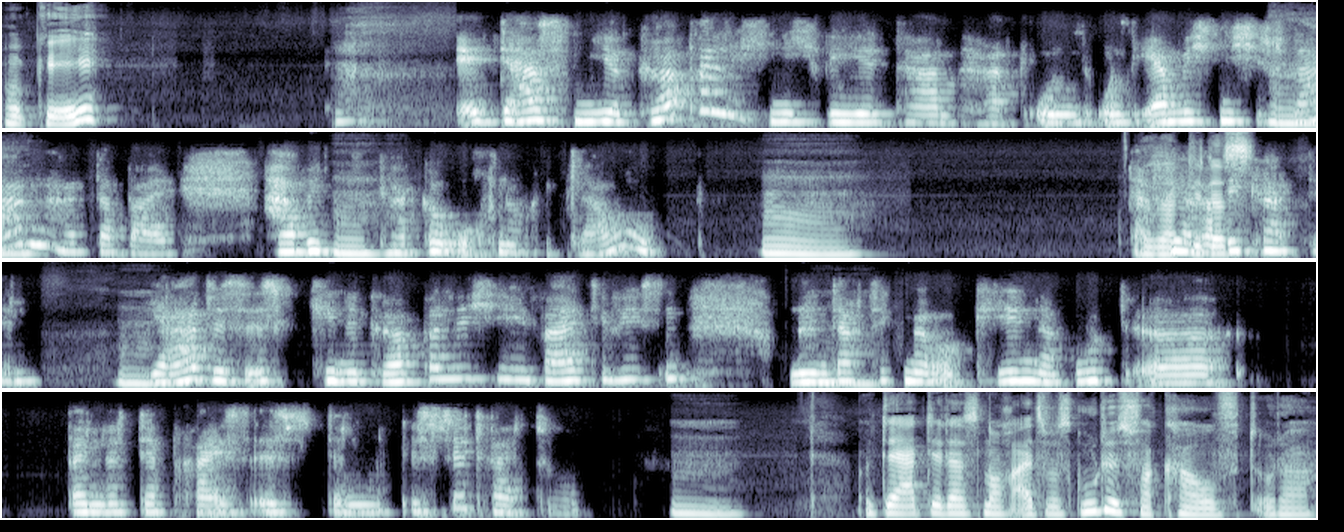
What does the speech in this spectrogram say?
Okay. Äh, dass mir körperlich nicht wehgetan hat und, und er mich nicht mhm. geschlagen hat dabei, habe ich die mhm. Kacke auch noch geglaubt. Mhm. Also Dafür habe ich halt den, Mhm. Ja, das ist keine körperliche Gewalt gewesen. Und dann dachte ich mir, okay, na gut, äh, wenn das der Preis ist, dann ist das halt so. Mhm. Und der hat dir das noch als was Gutes verkauft, oder?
